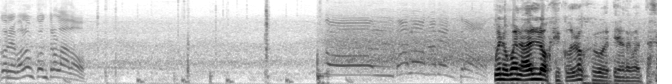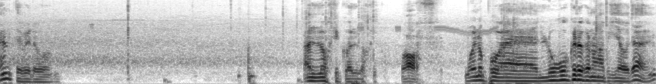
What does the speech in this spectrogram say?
con el balón controlado. Bueno, bueno, es lógico, lógico que pierda con esta gente, pero. Es lógico, es lógico. Bueno, pues Lugo creo que nos ha pillado ya, ¿eh?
